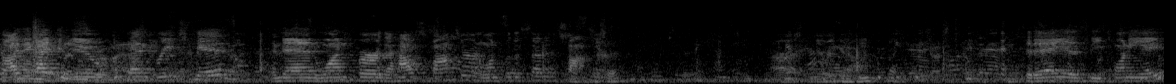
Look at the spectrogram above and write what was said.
So I think I can do a pen for each kid, and then one for the House sponsor and one for the Senate sponsor. All right, here we go. Today is the 28th.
